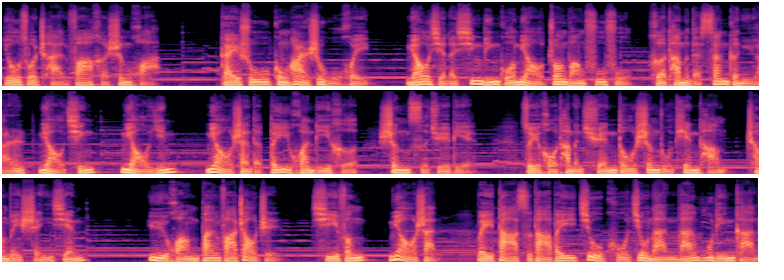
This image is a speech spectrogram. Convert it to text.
有所阐发和升华。该书共二十五回，描写了兴林国庙庄王夫妇和他们的三个女儿妙清、妙音、妙善的悲欢离合、生死诀别。最后，他们全都升入天堂，成为神仙。玉皇颁发诏旨，齐封妙善为大慈大悲救苦救难南无灵感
